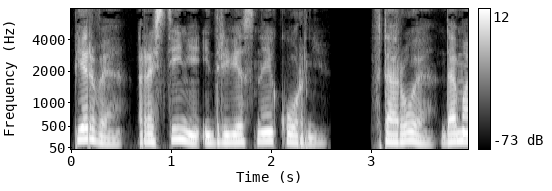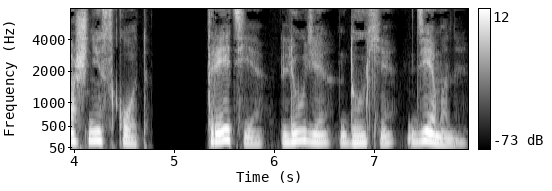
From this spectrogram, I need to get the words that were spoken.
Первое – растения и древесные корни. Второе – домашний скот. Третье – люди, духи, демоны.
